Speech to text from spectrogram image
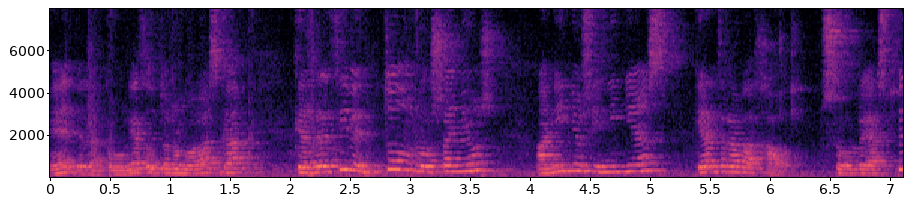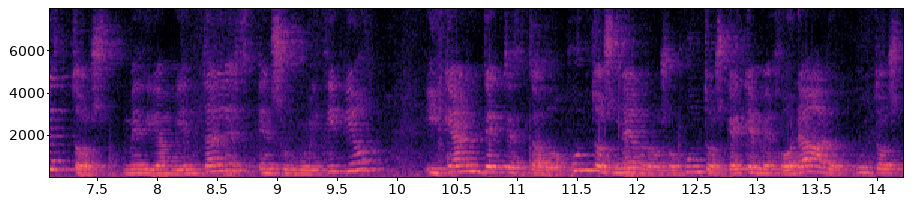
¿eh? de la comunidad autónoma vasca, que reciben todos los años a niños y niñas que han trabajado sobre aspectos medioambientales en su municipio y que han detectado puntos negros o puntos que hay que mejorar o puntos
